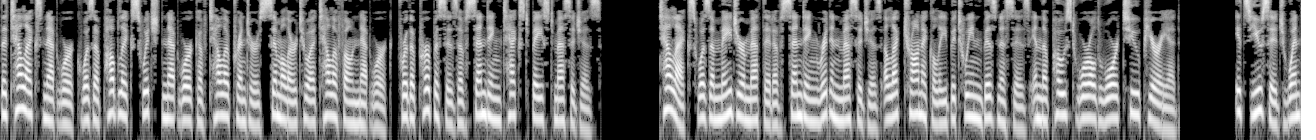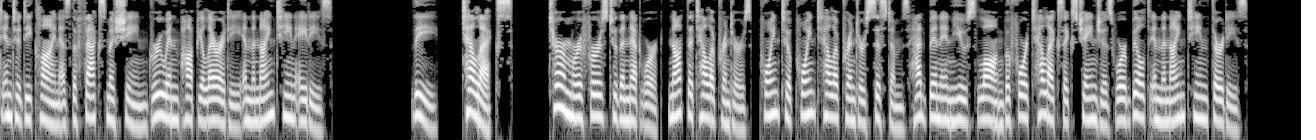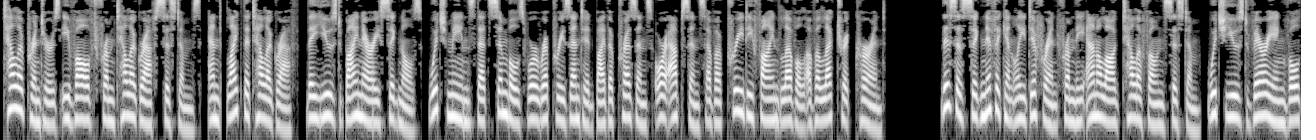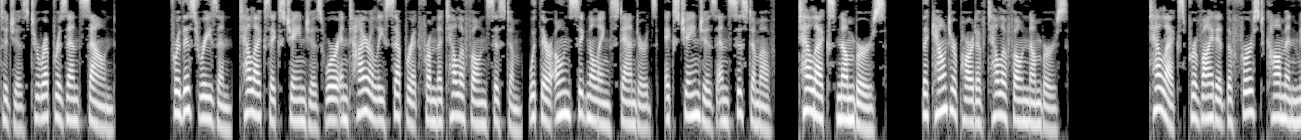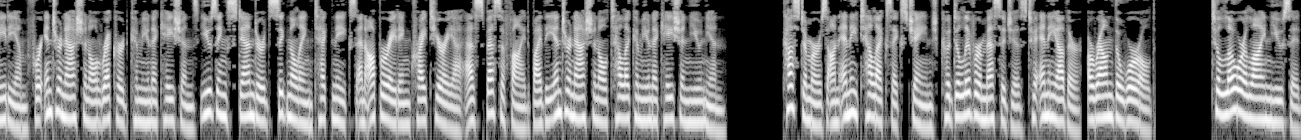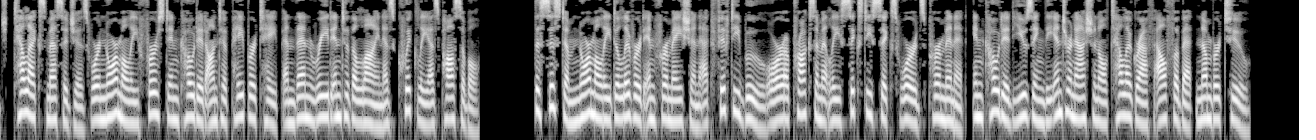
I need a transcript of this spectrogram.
The telex network was a public switched network of teleprinters similar to a telephone network, for the purposes of sending text-based messages. Telex was a major method of sending written messages electronically between businesses in the post-World War II period. Its usage went into decline as the fax machine grew in popularity in the 1980s. The telex term refers to the network, not the teleprinters. Point-to-point -point teleprinter systems had been in use long before telex exchanges were built in the 1930s. Teleprinters evolved from telegraph systems, and, like the telegraph, they used binary signals, which means that symbols were represented by the presence or absence of a pre-defined level of electric current. This is significantly different from the analog telephone system, which used varying voltages to represent sound. For this reason, telex exchanges were entirely separate from the telephone system, with their own signaling standards, exchanges and system of telex numbers, the counterpart of telephone numbers. Telex provided the first common medium for international record communications using standard signaling techniques and operating criteria as specified by the International Telecommunication Union. Customers on any telex exchange could deliver messages to any other, around the world. To lower line usage, telex messages were normally first encoded onto paper tape and then read into the line as quickly as possible. The system normally delivered information at 50 baud or approximately 66 words per minute, encoded using the International Telegraph alphabet number 2.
